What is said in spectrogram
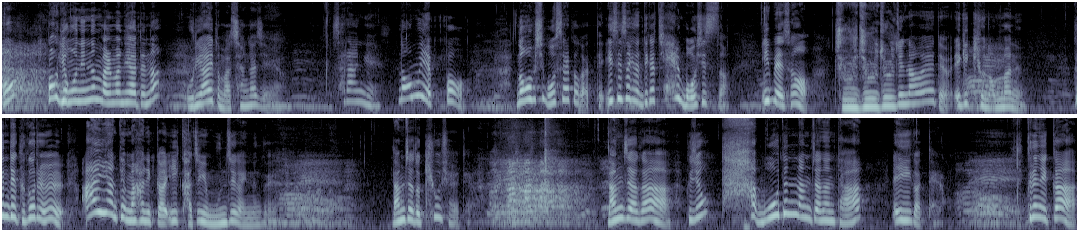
어? 꼭 영혼 있는 말만 해야 되나? 우리 아이도 마찬가지예요. 사랑해. 너무 예뻐. 너 없이 못 살 것 같아. 이 세상에서 네가 제일 멋있어. 입에서 줄줄줄줄 나와야 돼요. 아기 키운 엄마는. 근데 그거를 아이한테만 하니까 이 가정에 문제가 있는 거예요. 남자도 키우셔야 돼요. 남자가 그죠? 다 모든 남자는 다 아기 같아요. 그러니까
